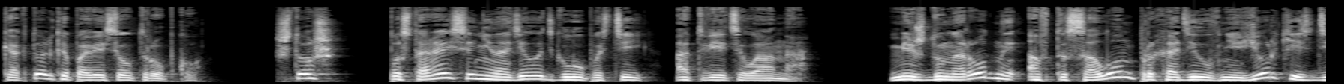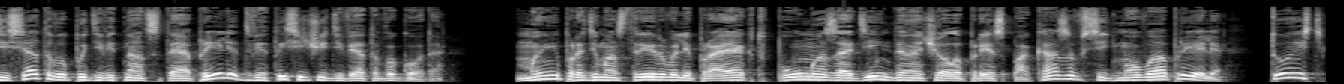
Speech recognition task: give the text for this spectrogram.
как только повесил трубку. «Что ж, постарайся не наделать глупостей», — ответила она. Международный автосалон проходил в Нью-Йорке с 10 по 19 апреля 2009 года. Мы продемонстрировали проект Puma за день до начала пресс-показов 7 апреля, то есть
